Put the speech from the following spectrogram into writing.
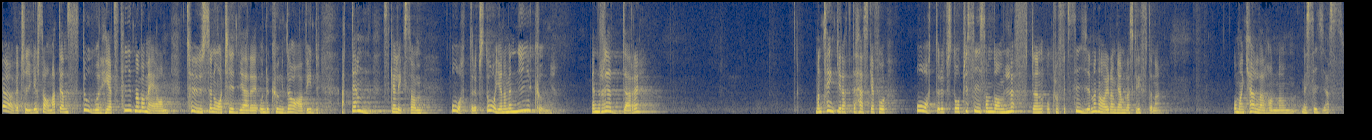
övertygelse om att den storhetstid man var med om tusen år tidigare under kung David, att den ska liksom återuppstå genom en ny kung, en räddare. Man tänker att det här ska få återuppstå precis som de löften och profetier man har i de gamla skrifterna. Och man kallar honom Messias.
